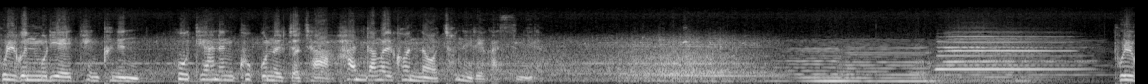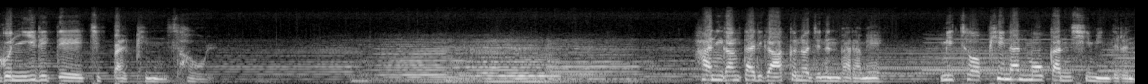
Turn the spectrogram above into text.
붉은 무리의 탱크는 후퇴하는 국군을 쫓아 한강을 건너 쳐내려 갔습니다. 붉은 이리대에 짓밟힌 서울. 한강 다리가 끊어지는 바람에 미처 피난 못 간 시민들은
